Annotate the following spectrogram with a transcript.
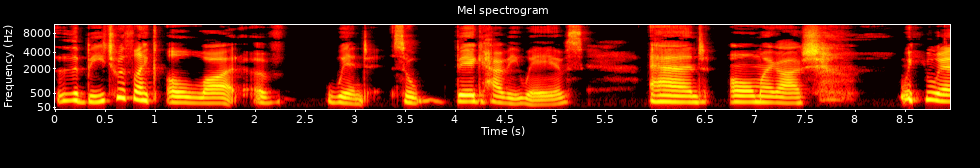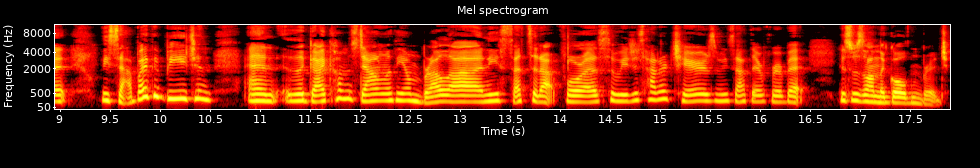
the beach with like a lot of wind, so big, heavy waves. And oh my gosh. we went, we sat by the beach and, and the guy comes down with the umbrella and he sets it up for us. So we just had our chairs and we sat there for a bit. This was on the Golden Bridge.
